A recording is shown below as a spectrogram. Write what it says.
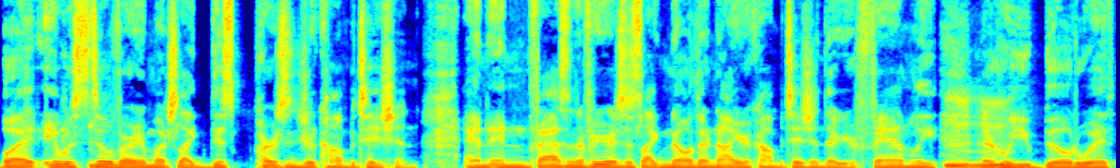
but it was still very much like this person's your competition and in fast and the furious it's like no they're not your competition they're your family they're Mm-hmm. who you build with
